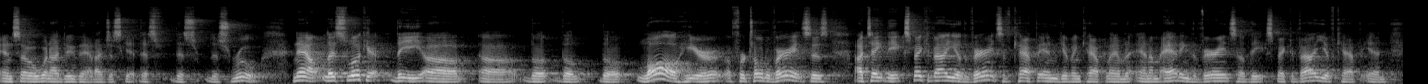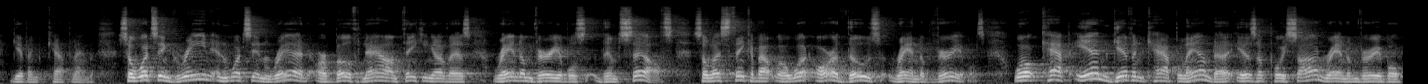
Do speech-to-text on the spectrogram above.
And so when I do that, I just get this, this, this rule. Now let's look at the, the, the, the law here for total variances. I take the expected value of the variance of cap n given cap lambda, and I'm adding the variance of the expected value of cap n given cap lambda. So what's in green and what's in red are both now I'm thinking of as random variables themselves. So let's think about, well, what are those random variables? Well, cap n given cap lambda is a Poisson random variable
